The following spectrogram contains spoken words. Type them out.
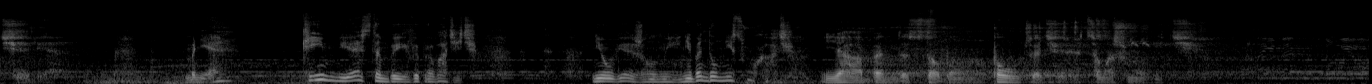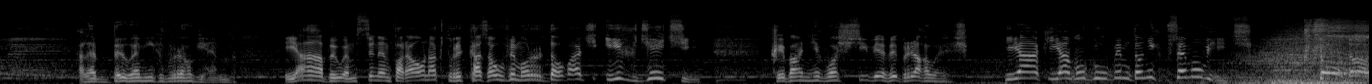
Ciebie. Mnie? Kim jestem, by ich wyprowadzić? Nie uwierzą mi, nie będą mnie słuchać. Ja będę z Tobą, pouczę Cię, co masz mówić. Ale byłem ich wrogiem. Ja byłem synem faraona, który kazał wymordować ich dzieci. Chyba niewłaściwie wybrałeś. Jak ja mógłbym do nich przemówić? Kto dał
